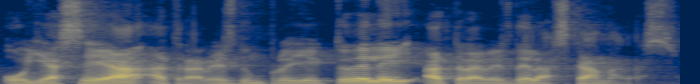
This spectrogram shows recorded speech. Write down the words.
o ya sea a través de un proyecto de ley a través de las cámaras.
